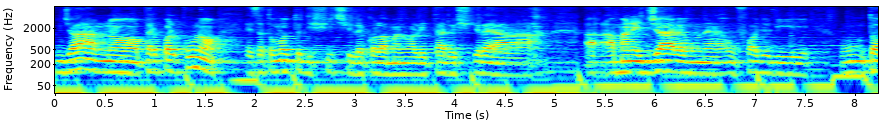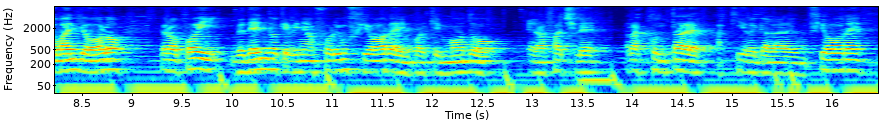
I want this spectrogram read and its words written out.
già hanno per qualcuno è stato molto difficile con la manualità riuscire a, a, a maneggiare un, un, foglio di un tovagliolo però poi vedendo che veniva fuori un fiore in qualche modo era facile raccontare a chi regalare un fiore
